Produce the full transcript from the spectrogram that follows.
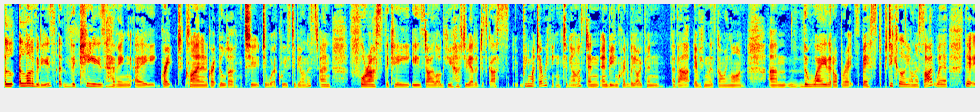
A, a, lot of it is. Uh, the key is having a great client and a great builder to, to work with, to be honest. And for us, the key is dialogue. You have to be able to discuss pretty much everything, to be honest, and, and be incredibly open about everything that's going on. Um, the way that operates best, particularly on a site where there,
